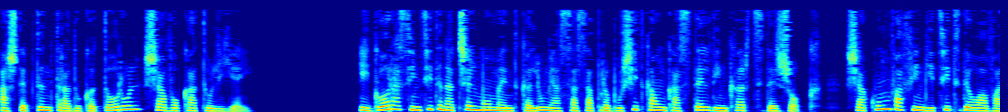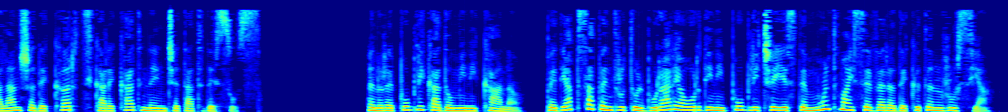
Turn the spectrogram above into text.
așteptând traducătorul și avocatul ei. Igor a simțit în acel moment că lumea sa s-a prăbușit ca un castel din cărți de joc și acum va fi înghițit de o avalanșă de cărți care cad neîncetat de sus. În Republica Dominicană, pediapsa pentru tulburarea ordinii publice este mult mai severă decât în Rusia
